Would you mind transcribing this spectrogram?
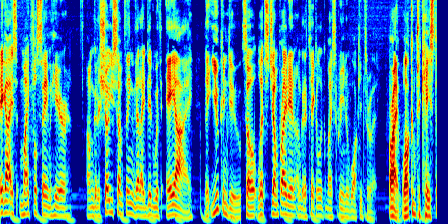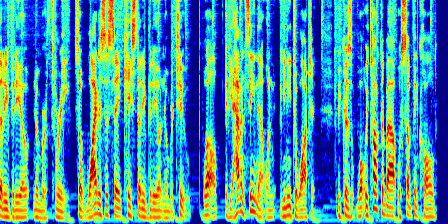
Hey guys, Mike Filsaime here. I'm going to show you something that I did with AI that you can do. So let's jump right in. I'm going to take a look at my screen and walk you through it. All right, welcome to case study video number three. So why does this say case study video number two? Well, if you haven't seen that one, you need to watch it because what we talked about was something called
